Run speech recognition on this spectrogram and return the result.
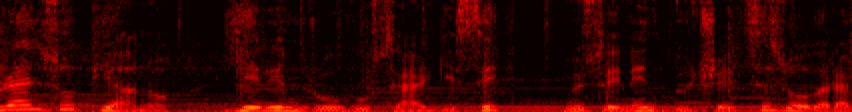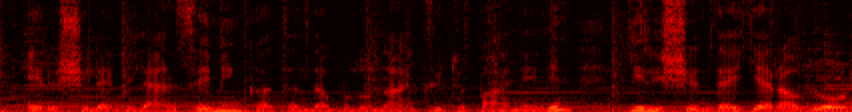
Renzo Piano, Yerin Ruhu sergisi, müzenin ücretsiz olarak erişilebilen zemin katında bulunan kütüphanenin girişinde yer alıyor.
